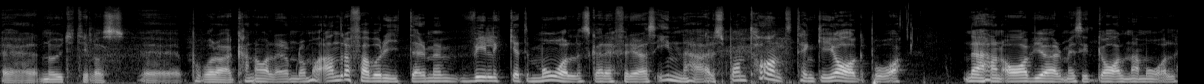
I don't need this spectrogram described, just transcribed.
eh, nå ut till oss eh, på våra kanaler om de har andra favoriter. Men vilket mål ska refereras in här? Spontant tänker jag på när han avgör med sitt galna mål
